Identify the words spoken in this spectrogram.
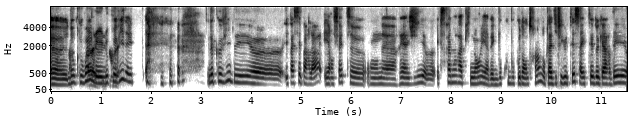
Euh, donc, ouais, ouais, le, le. Covid est... le Covid est, euh, est passé par là et en fait, euh, on a réagi euh, extrêmement rapidement et avec beaucoup, beaucoup d'entrain. Donc, la difficulté, ça a été de garder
